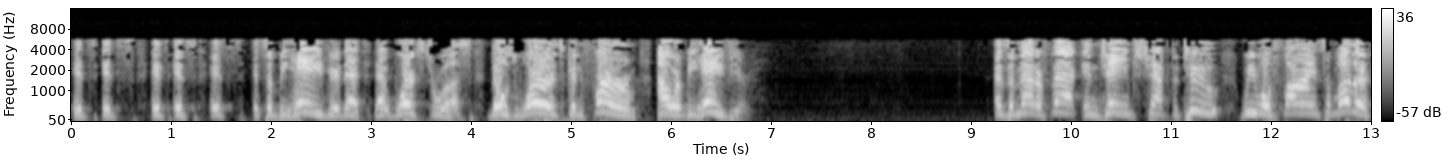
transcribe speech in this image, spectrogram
it's, it's, it's, it's, it's, it's a behavior that, that works through us. Those words confirm our behavior. As a matter of fact, in James chapter 2, we will find some other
